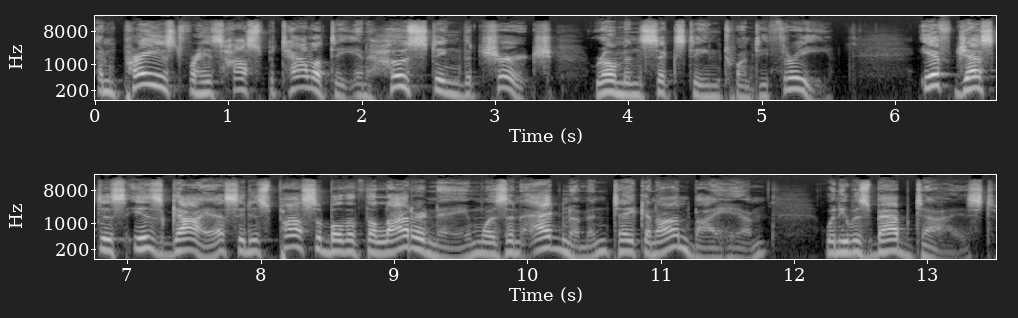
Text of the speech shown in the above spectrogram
and praised for his hospitality in hosting the church, Romans 16:23. If Justus is Gaius, it is possible that the latter name was an agnomen taken on by him when he was baptized.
